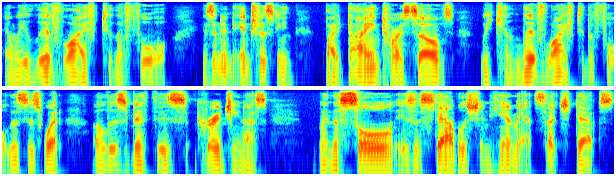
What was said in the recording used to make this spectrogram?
and we live life to the full. Isn't it interesting? By dying to ourselves, we can live life to the full. This is what Elizabeth is encouraging us. When the soul is established in Him at such depths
